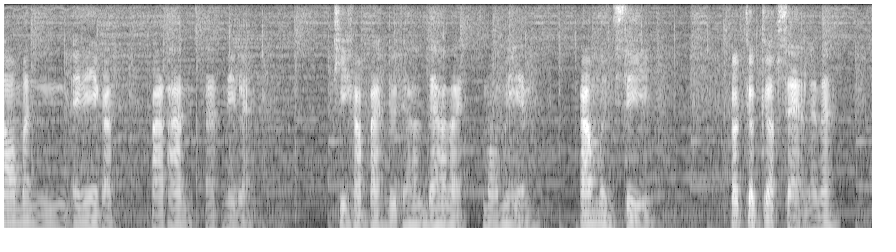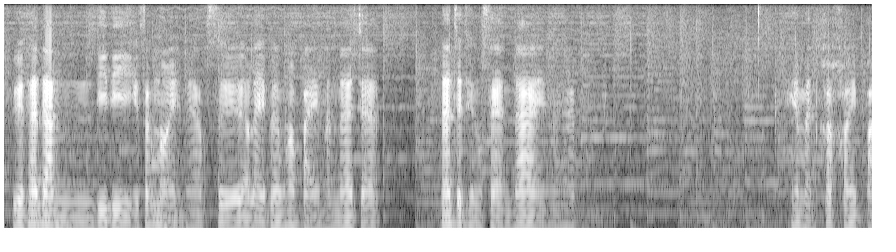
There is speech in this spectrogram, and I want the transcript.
รอมันไอ้นี่ก่อนปลาท่าน อะ นี่แหละ คีย์เข้าไปดูได้ได้เท่าไหร่ มองไม่เห็น 94,000ก็เกือบเกือบแสนแล้วนะ คือถ้าดันดีๆอีกสักหน่อยนะครับ ซื้ออะไรเพิ่มเข้าไปมันน่าจะน่าจะถึงแสนได้นะครับ ให้มันค่อยๆไป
